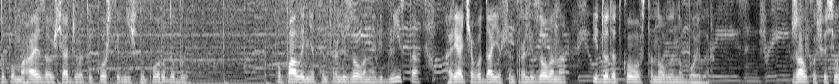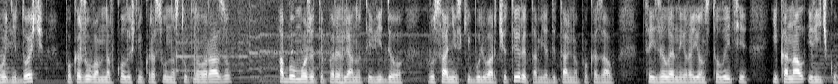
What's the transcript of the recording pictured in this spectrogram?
допомагає заощаджувати кошти в нічну пору доби. Опалення централізоване від міста, гаряча вода є централізована і додатково встановлено бойлер. Жалко, що сьогодні дощ. Покажу вам навколишню красу наступного разу. Або можете переглянути відео Русанівський бульвар 4, там я детально показав цей зелений район столиці, і канал, і річку.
